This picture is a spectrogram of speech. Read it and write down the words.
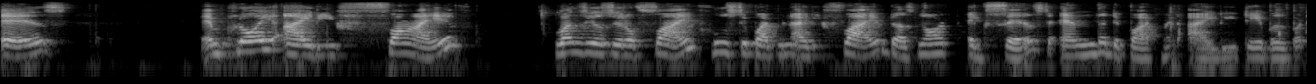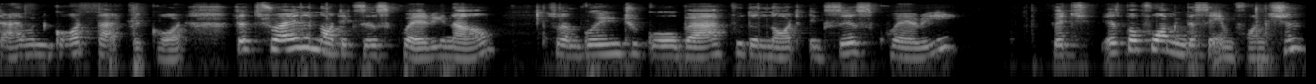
is employee ID 5 1005 whose department ID 5 does not exist in the department ID table but I haven't got that record. Let's try the not exist query now. So I'm going to go back to the not exist query which is performing the same function.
